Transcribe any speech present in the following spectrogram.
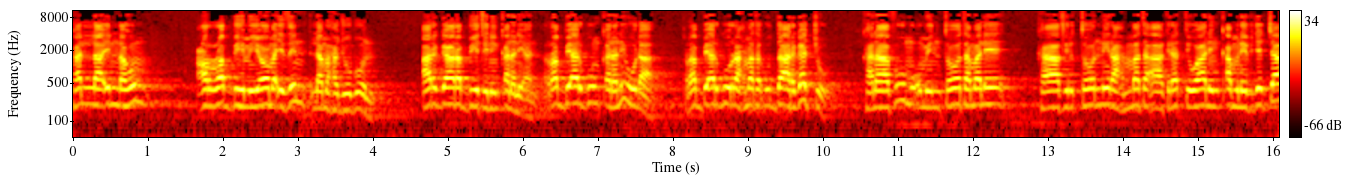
kallaa innahum can rabbihim yooma idin lamaxjuubuun argaa rabbiitiin hin qanani'an. Rabbi arguun qanani'uudha. Rabbi arguun rahmata guddaa argachu kanaafuu mu'mintoota malee kaafirtoonni rahmata akiratti waan hin qabneef jecha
